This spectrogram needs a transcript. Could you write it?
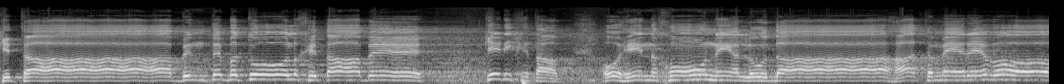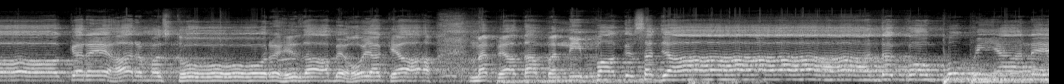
کتاب بنت بطول خطاب کیڑی خطاب او ہن خون علودہ ہاتھ میرے وہ کرے ہر مستور حضاب ہویا کیا میں پیادہ بنی پاگ سجاد کو پھوپیاں نے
